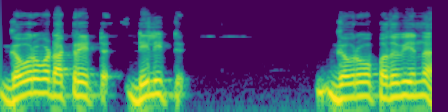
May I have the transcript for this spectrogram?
ಗೌರವ ಡಾಕ್ಟರೇಟ್ ಡಿಲಿಟ್ ಗೌರವ ಪದವಿಯನ್ನು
